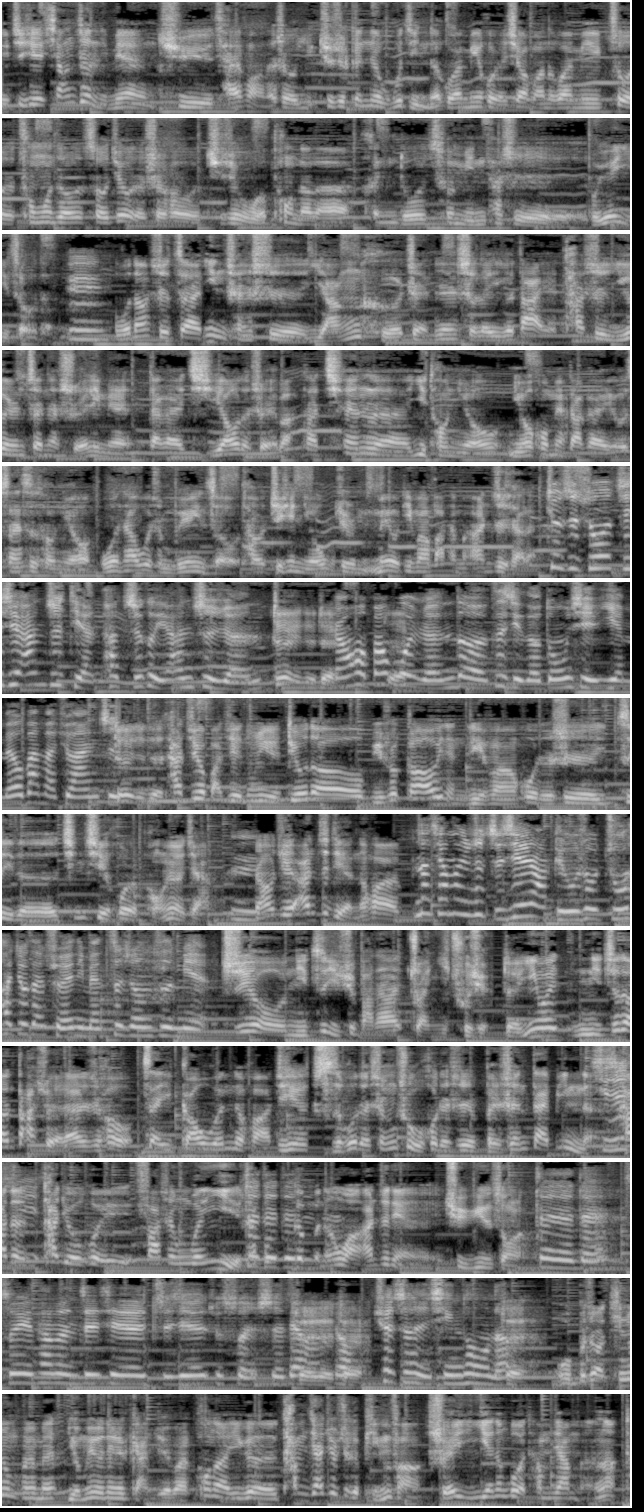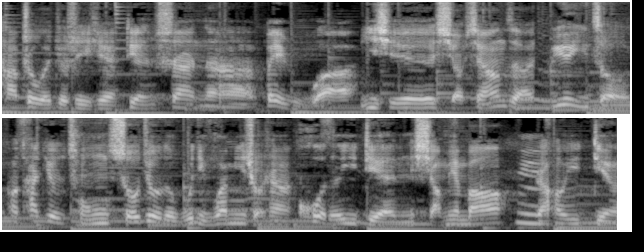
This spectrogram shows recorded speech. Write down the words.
这些乡镇里面去采访的时候，就是跟着武警的官兵或者消防的官兵做冲锋舟搜救的时候，其实我碰到了很多村民，他是不愿意走的。嗯，我当时在应城市洋河镇认识了一个大爷，他是一个人站在水里面，大概齐腰的水吧，他牵了一头牛，牛后面大概有三四头牛。我问他为什么不愿意走，他说这些牛就是没有地方把它们安置下来。就是说这些安置点它只可以安置人，对对对，然后包括人的自己的东西也没有办法去安置。对对对，他只有把这些东西丢到比如说高一点的地方，或者是自己的亲戚或者朋友家。嗯然后这些安置点的话，那相当于是直接让，比如说猪，它就在水里面自生自灭。只有你自己去把它转移出去。对，因为你知道大水来了之后，再一高温的话，这些死过的牲畜或者是本身带病的，它的它就会发生瘟疫，它对对对更不能往安置点去运送了。对对对，所以他们这些直接就损失掉，对对对确实很心痛的。对，我不知道听众朋友们有没有那个感觉吧？碰到一个他们家就是个平房，水已经淹得过他们家门了，他周围就是一些电扇呐、被褥啊、一些小箱子啊，不愿意走，然后他就从搜救的武警官兵手上获得一点小面包，嗯然后一点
